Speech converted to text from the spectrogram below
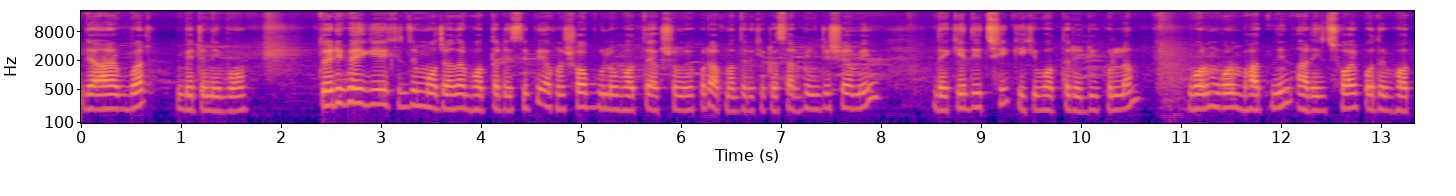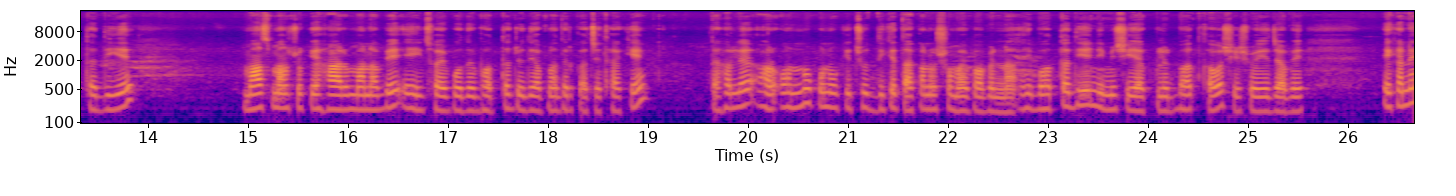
যে আর একবার বেটে নিব। তৈরি হয়ে গিয়ে কিন্তু মজাদার ভর্তা রেসিপি এখন সবগুলো ভর্তা একসঙ্গে করে আপনাদেরকে একটা সার্ভিং ডিশে আমি দেখিয়ে দিচ্ছি কী কী ভর্তা রেডি করলাম। গরম গরম ভাত নিন আর এই ছয় পদের ভর্তা দিয়ে মাছ মাংসকে হার মানাবে এই ছয় পদের ভর্তা যদি আপনাদের কাছে থাকে। তাহলে আর অন্য কোনো কিছুর দিকে তাকানোর সময় পাবেন না। এই ভর্তা দিয়ে নিমিশে এক প্লেট ভাত খাওয়া শেষ হয়ে যাবে। এখানে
